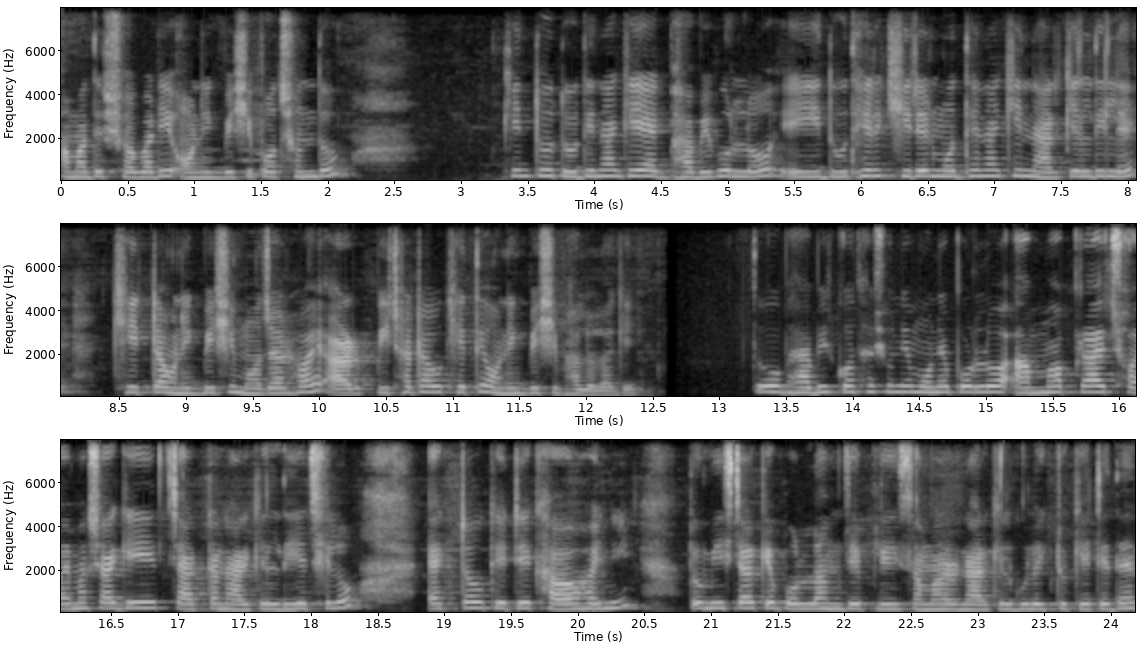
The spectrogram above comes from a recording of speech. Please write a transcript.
আমাদের সবারই অনেক বেশি পছন্দ। কিন্তু দুদিন আগে এক ভাবি বলল, এই দুধের ক্ষীরের মধ্যে নাকি নারকেল দিলে ক্ষীরটা অনেক বেশি মজার হয় আর পিঠাটাও খেতে অনেক বেশি ভালো লাগে। তো ভাবির কথা শুনে মনে পড়ল, আম্মা প্রায় ছয় মাস আগে চারটা নারকেল দিয়েছিল, একটাও কেটে খাওয়া হয়নি। তো মিস্টারকে বললাম যে, প্লিজ আমার নারকেলগুলো একটু কেটে দেন,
